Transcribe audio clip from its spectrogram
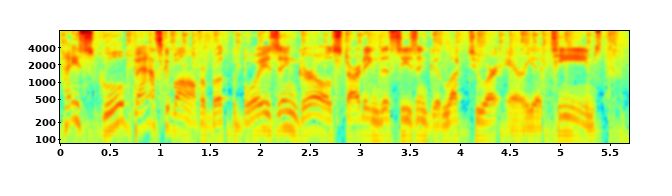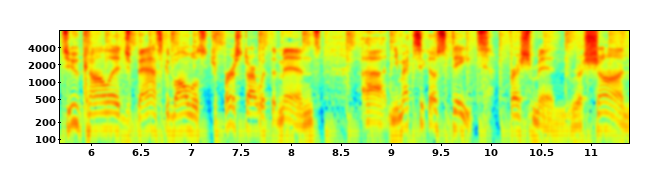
high school basketball for both the boys and girls starting this season. Good luck to our area teams. To college basketball, we'll first start with the men's. Uh, New Mexico State freshman Rashawn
